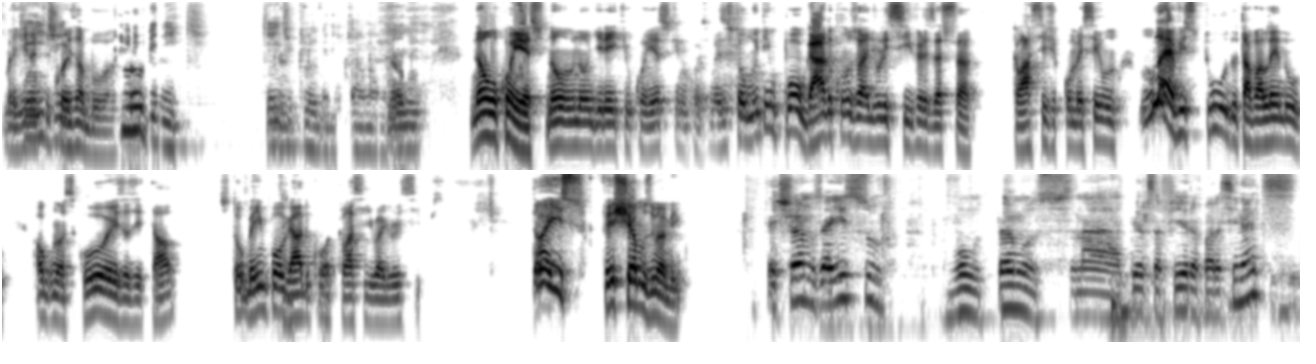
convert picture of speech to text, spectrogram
Imagina Cade que coisa boa. Klubnik. Cade Klubnik é o nome. Não, não o conheço, não, não direi que o conheço, que não conheço, mas estou muito empolgado com os wide receivers dessa classe. Comecei um, um leve estudo, estava lendo algumas coisas e tal. Estou bem empolgado com a classe de wide receivers. Então é isso, fechamos, meu amigo. Fechamos, é isso. Voltamos na terça-feira para Cinetes.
